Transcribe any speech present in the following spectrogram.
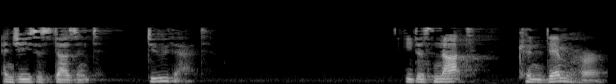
And Jesus doesn't do that. He does not condemn her.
